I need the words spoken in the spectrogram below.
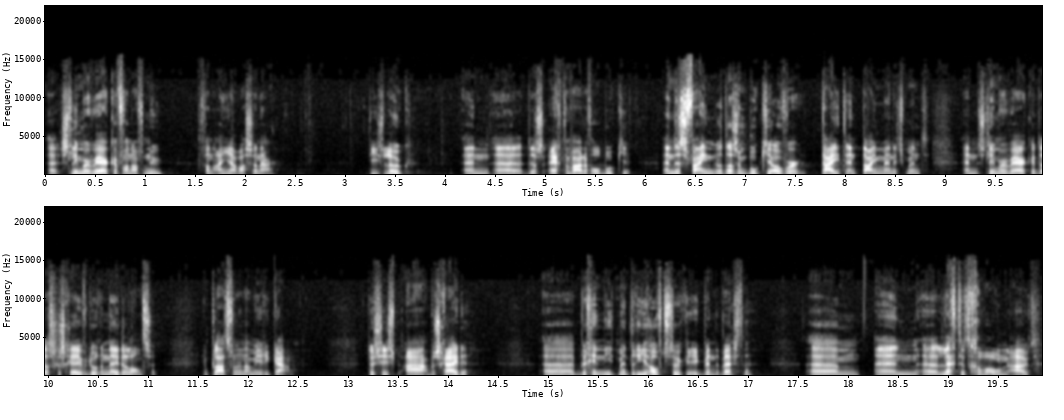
Eh, Slimmer werken vanaf nu, van Anja Wassenaar. Die is leuk. En eh, dat is echt een waardevol boekje. En dat is fijn, want dat is een boekje over tijd en time management. En slimmer werken, dat is geschreven door een Nederlandse. In plaats van een Amerikaan. Dus is A, bescheiden. Eh, begint niet met drie hoofdstukken, ik ben de beste. Ehm, en legt het gewoon uit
